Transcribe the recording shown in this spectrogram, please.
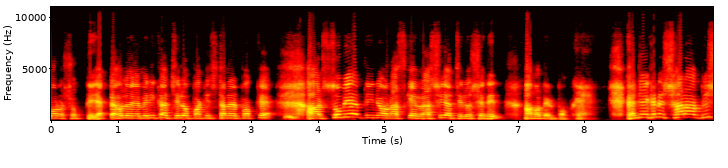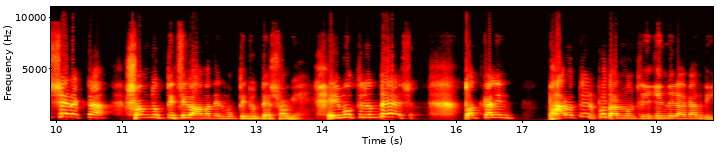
বড় শক্তি, একটা হলো আমেরিকা ছিল পাকিস্তানের পক্ষে, আর সোভিয়েত ইউনিয়ন, আজকের রাশিয়া ছিল সেদিন আমাদের পক্ষে। কাজে এখানে সারা বিশ্বের একটা সংযুক্তি ছিল আমাদের মুক্তিযুদ্ধের সঙ্গে। এই মুক্তিযুদ্ধে তৎকালীন ভারতের প্রধানমন্ত্রী ইন্দিরা গান্ধী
